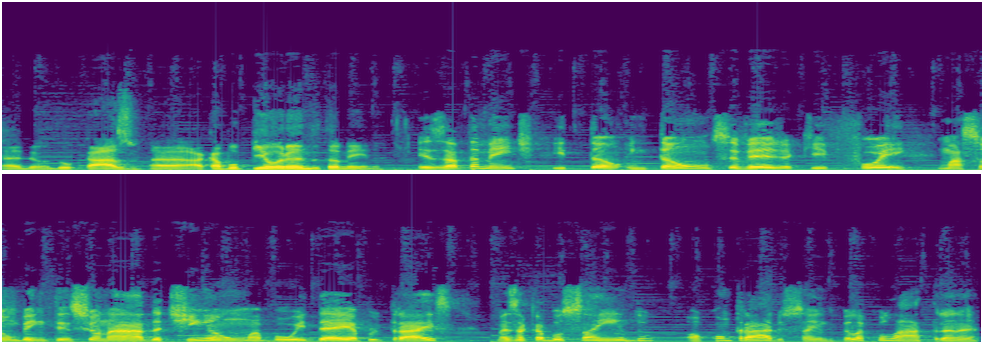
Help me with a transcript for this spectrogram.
é, do, do, caso, é, acabou piorando também, né? Exatamente. Então, então você veja que foi uma ação bem intencionada, tinha uma boa ideia por trás, mas acabou saindo ao contrário, saindo pela culatra, né?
